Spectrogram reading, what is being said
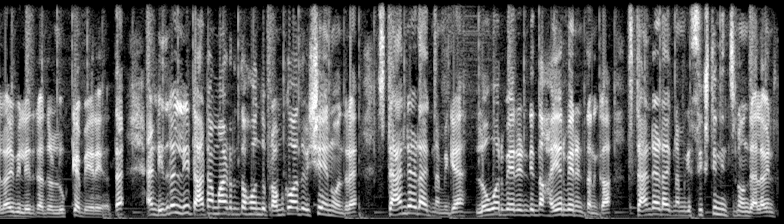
ಅಲೋಯ್ ವೀಲ್ ಇದ್ರೆ ಅದರ ಲುಕ್ಕೇ ಬೇರೆ ಇರುತ್ತೆ. ಅಂಡ್ ಇದರಲ್ಲಿ ಟಾಟಾ ಮಾಡಿರುವಂತಹ ಒಂದು ಪ್ರಮುಖವಾದ ವಿಷಯ ಏನು ಅಂದ್ರೆ ಸ್ಟ್ಯಾಂಡರ್ಡ್ ಆಗಿ ನಮಗೆ ಲೋವರ್ ವೇರಿಯಂಟ್ ಇಂದ ಹೈಯರ್ ವೇರಿಯಂಟ್ ತನಕ ಸ್ಟ್ಯಾಂಡರ್ಡ್ ಆಗಿ ನಮಗೆ ಸಿಕ್ಸ್ಟೀನ್ ಇಂಚಿನ ಒಂದು ಅಲವೆನ್ಸ್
